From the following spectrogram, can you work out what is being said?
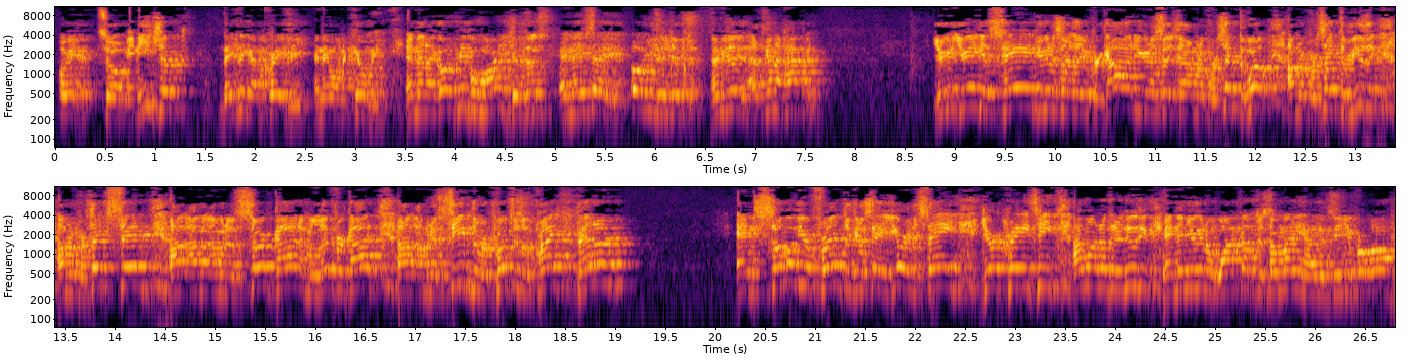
okay, so in Egypt, they think I'm crazy and they want to kill me. And then I go to people who aren't Egyptians and they say, oh, he's an Egyptian. Let me tell you, that's going to happen. You're, you're going to get saved. You're going to start living for God. You're going to say, I'm going to forsake the world. I'm going to forsake the music. I'm going to forsake sin. I, I'm going to serve God. I'm going to live for God. I'm going to receive the reproaches of Christ better. And some of your friends are going to say, You're insane. You're crazy. I want nothing to do with you. And then you're going to walk up to somebody hasn't seen you for a while.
